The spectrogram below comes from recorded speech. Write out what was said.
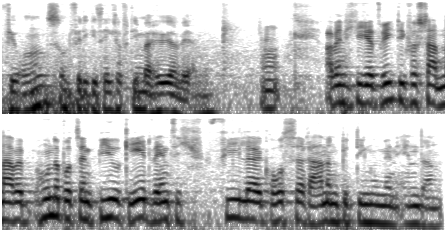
für uns und für die Gesellschaft immer höher werden. Aber wenn ich dich jetzt richtig verstanden habe, 100% Bio geht, wenn sich viele große Rahmenbedingungen ändern.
